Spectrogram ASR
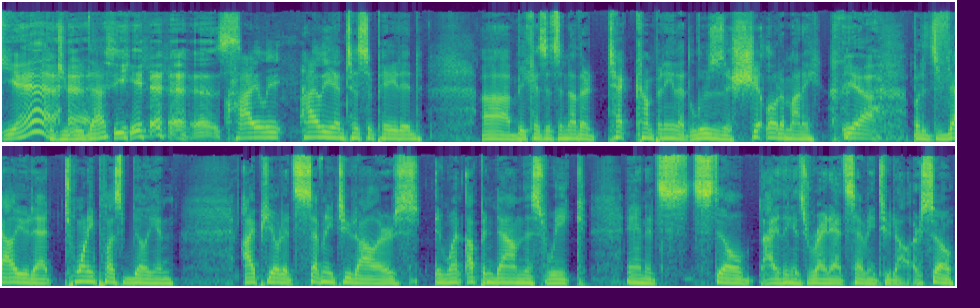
yeah. Did you read that? Yes. highly highly anticipated uh, because it's another tech company that loses a shitload of money, Yeah. but it's valued at twenty plus billion. IPO'd at seventy two dollars. It went up and down this week, and it's still I think it's right at seventy two dollars. So,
